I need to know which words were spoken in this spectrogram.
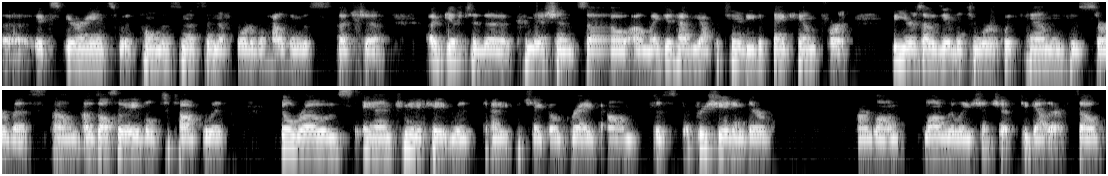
uh, experience with homelessness and affordable housing was such a, a gift to the commission. So um, I did have the opportunity to thank him for the years I was able to work with him and his service. Um, I was also able to talk with Bill Rose and communicate with Patty Pacheco, Greg, um, just appreciating their our long, long relationship together. So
